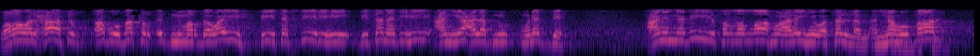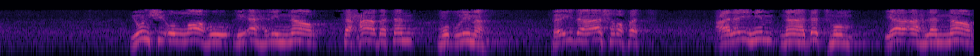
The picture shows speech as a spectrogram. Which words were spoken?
وروى الحافظ أبو بكر ابن مردويه في تفسيره بسنده عن يعلى بن منبه. عن النبي صلى الله عليه وسلم أنه قال ينشئ الله لأهل النار سحابة مظلمة فإذا أشرفت عليهم نادتهم يا أهل النار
